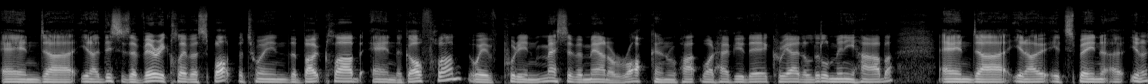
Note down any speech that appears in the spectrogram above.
And, uh, you know, this is a very clever spot between the boat club and the golf club. We've put in massive amount of rock and what have you there, create a little mini harbour. And, uh, you know, it's been, uh, you know,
